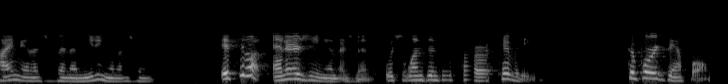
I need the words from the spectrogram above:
time management and meeting management. It's about energy management, which lends into productivity. So, for example,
